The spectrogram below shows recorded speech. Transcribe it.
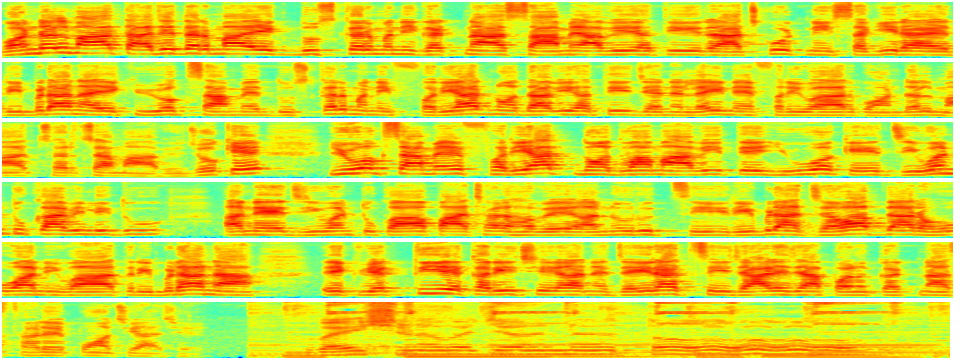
ગોંડલમાં તાજેતરમાં એક દુષ્કર્મની ઘટના સામે આવી હતી. રાજકોટની સગીરાએ રીબડાના એક યુવક સામે દુષ્કર્મની ફરિયાદ નોંધાવી હતી, જેને લઈને ફરીવાર ગોંડલમાં ચર્ચામાં આવ્યું. જો કે, યુવક સામે ફરિયાદ નોંધવામાં આવી તે યુવકે જીવન ટૂંકાવી લીધું અને જીવન ટૂંકાવા પાછળ હવે અનુરુદ્ધસિંહ રીબડા જવાબદાર હોવાની વાત રીબડાના એક વ્યક્તિએ કરી છે અને જયરાજસિંહ જાડેજા પણ ઘટના સ્થળે પહોંચ્યા છે. વૈષ્ણવજન તો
